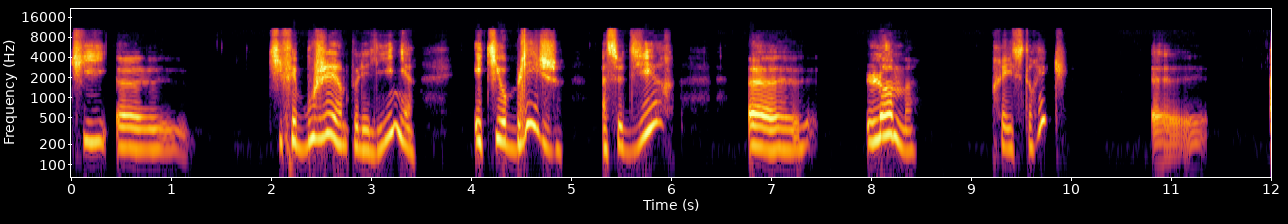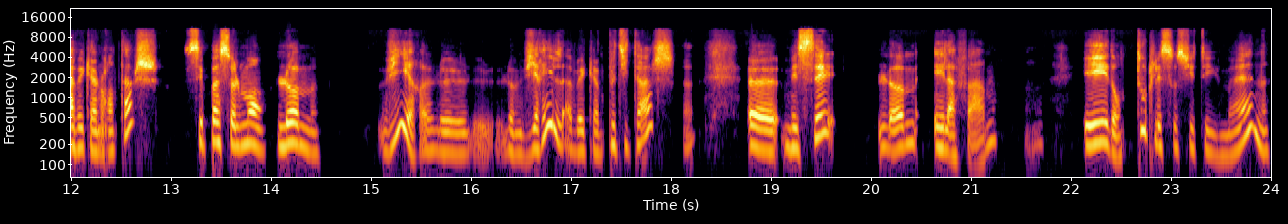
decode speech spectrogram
qui, qui fait bouger un peu les lignes et qui oblige à se dire l'homme préhistorique, avec un grand H, c'est pas seulement l'homme vir, l'homme viril avec un petit h, hein, euh, mais c'est l'homme et la femme. Hein. Et dans toutes les sociétés humaines,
